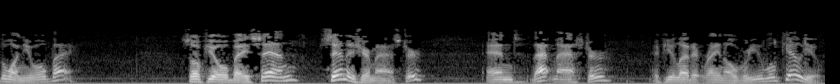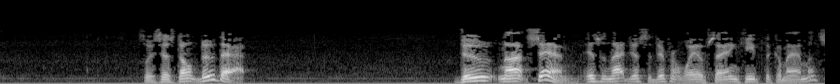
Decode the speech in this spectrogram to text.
The one you obey. So if you obey sin, sin is your master, and that master, if you let it reign over you, will kill you. So he says, don't do that. Do not sin. Isn't that just a different way of saying keep the commandments?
